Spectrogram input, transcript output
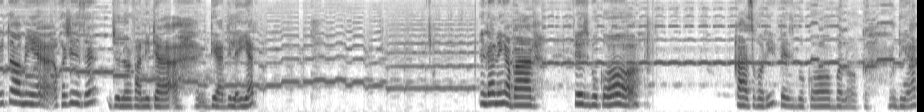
এই তো আমি খুশি হয়েছে জুলোর পানিটা দিয়া দিলে ইয়াত ইদানিং আবার ফেসবুকও কাজ করি ফেসবুকও ব্লগ দিয়ার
